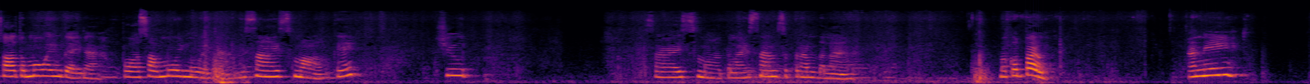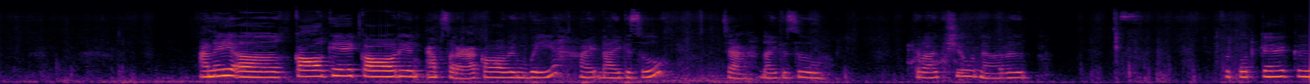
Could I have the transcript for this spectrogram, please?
សល់តែមួយទេចាពណ៌សមួយមួយចានេះ size small អូខេ shoot size small តម្លៃ35ដុល្លារមកកូនបើអានេះអានេះអឺកគេករៀងអប្សរាករៀងវីហើយដៃកស៊ូចាដៃកស៊ូក្រោយ cute ណាឬប្រពុតគេគឺ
